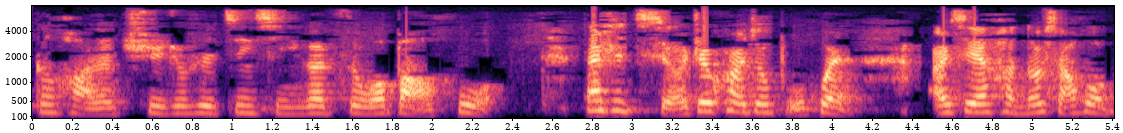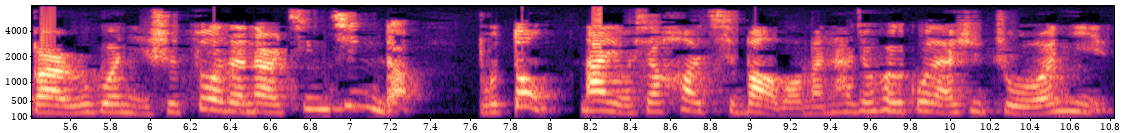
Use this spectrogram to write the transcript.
更好的去就是进行一个自我保护。但是企鹅这块就不会，而且很多小伙伴，如果你是坐在那儿静静的。不动，那有些好奇宝宝们他就会过来去啄你，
